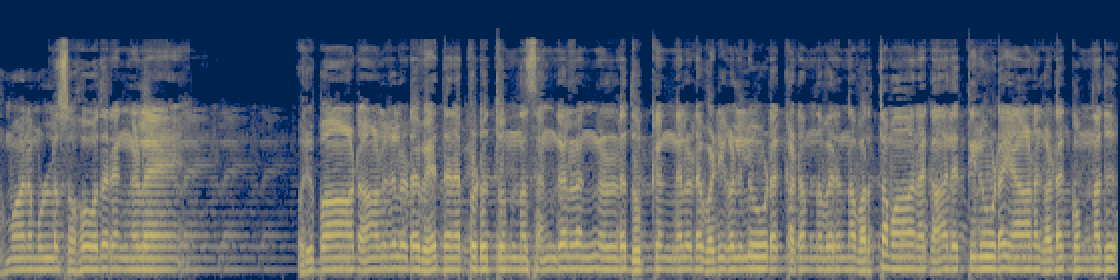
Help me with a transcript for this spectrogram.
ബഹുമാനമുള്ള സഹോദരങ്ങളെ ഒരുപാട് ആളുകളുടെ വേദനപ്പെടുത്തുന്ന സങ്കടങ്ങളുടെ ദുഃഖങ്ങളുടെ വഴികളിലൂടെ കടന്നു വരുന്ന വർത്തമാന കാലത്തിലൂടെയാണ് കടക്കുന്നത്.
